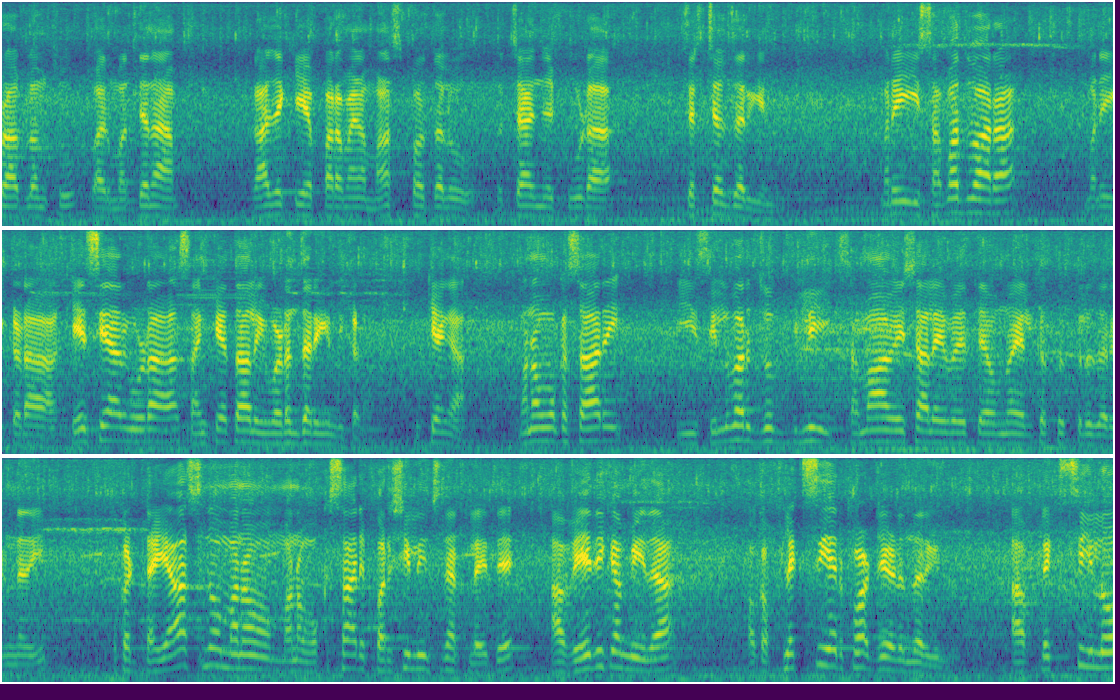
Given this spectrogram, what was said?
ప్రాబ్లమ్స్ వారి మధ్యన రాజకీయపరమైన మనస్పర్ధలు వచ్చాయని చెప్పి కూడా చర్చలు జరిగింది. మరి ఈ సభ ద్వారా మరి ఇక్కడ కేసీఆర్ కూడా సంకేతాలు ఇవ్వడం జరిగింది ఇక్కడ. ముఖ్యంగా మనం ఒకసారి ఈ సిల్వర్ జూబ్లీ సమావేశాలు ఏవైతే ఉన్నాయో ఎల్కతుర్తిలో జరిగినది ఒక డయాస్ను మనం మనం ఒకసారి పరిశీలించినట్లయితే ఆ వేదిక మీద ఒక ఫ్లెక్సీ ఏర్పాటు చేయడం జరిగింది. ఆ ఫ్లెక్సీలో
